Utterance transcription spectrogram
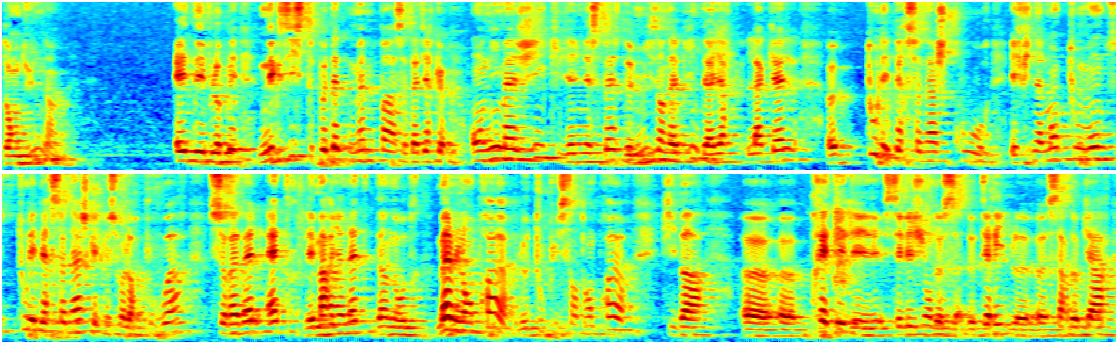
dans Dune est développé, n'existe peut-être même pas. C'est-à-dire qu'on imagine qu'il y a une espèce de mise en abîme derrière laquelle euh, tous les personnages courent. Et finalement, tous les personnages, quel que soit leur pouvoir, se révèlent être les marionnettes d'un autre. Même l'empereur, le tout-puissant empereur, qui va euh, euh, prêter ses légions de, terribles sardocars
